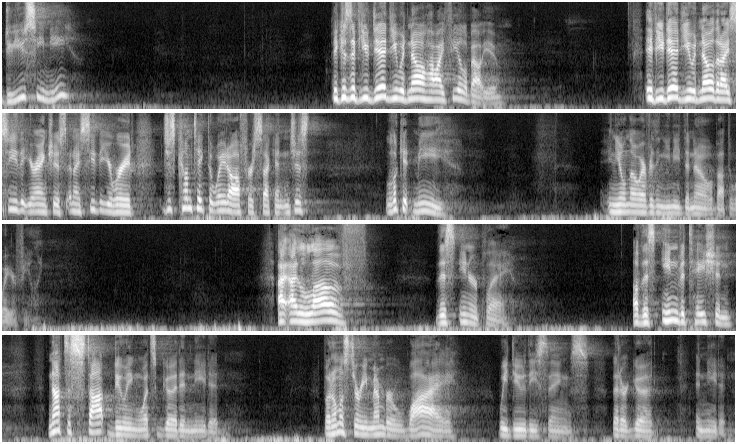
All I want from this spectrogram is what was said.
Do you see me? Because if you did, you would know how I feel about you. If you did, you would know that I see that you're anxious and I see that you're worried. Just come take the weight off for a second and just look at me, and you'll know everything you need to know about the way you're feeling. I, I love this interplay of this invitation not to stop doing what's good and needed, but almost to remember why we do these things that are good and needed.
